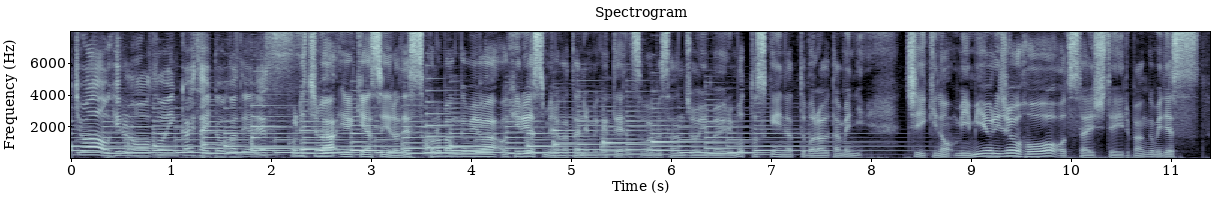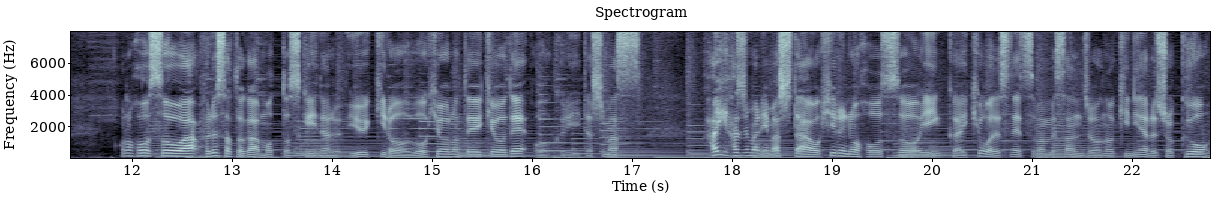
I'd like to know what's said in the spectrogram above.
にちはお昼の放送委員会斉藤和也ですこんにちは、ゆうきやすいろです。この番組はお昼休みの方に向けて、燕三条を今よりもっと好きになってもらうために、地域の耳寄り情報をお伝えしている番組です。この放送は、ふるさとがもっと好きになる有機楼魚評の提供でお送りいたします。はい、始まりました。お昼の放送委員会。今日はですね、燕三条の気になる食を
